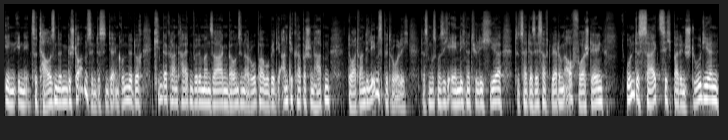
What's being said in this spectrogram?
in, in, zu Tausenden gestorben sind. Das sind ja im Grunde durch Kinderkrankheiten, würde man sagen, bei uns in Europa, wo wir die Antikörper schon hatten, dort waren die lebensbedrohlich. Das muss man sich ähnlich natürlich hier zur Zeit der Sesshaftwerdung auch vorstellen. Und es zeigt sich bei den Studien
